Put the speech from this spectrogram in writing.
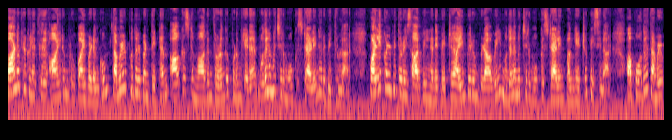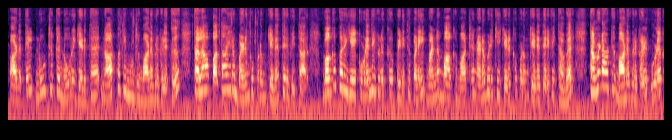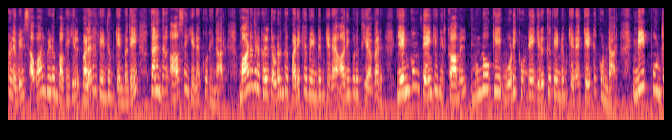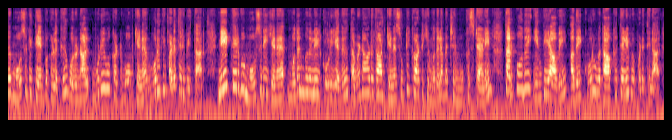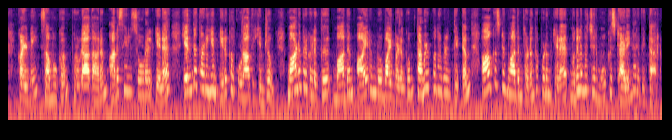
மாணவர்களுக்கு ஆயிரம் ரூபாய் வழங்கும் தமிழ் புதல்வன் திட்டம் ஆகஸ்ட் மாதம் தொடங்கப்படும் என முதலமைச்சர் மு ஸ்டாலின் அறிவித்துள்ளார். பள்ளிக்கல்வித்துறை சார்பில் நடைபெற்ற ஐம்பெரும் விழாவில் முதலமைச்சர் மு ஸ்டாலின் பங்கேற்று பேசினார். அப்போது தமிழ் பாடத்தில் நூற்றுக்கு நூறு எடுத்த நாற்பத்தி மூன்று மாணவர்களுக்கு தலா பத்தாயிரம் வழங்கப்படும் என தெரிவித்தார். வகுப்பறையை குழந்தைகளுக்கு பிடித்தபடி வண்ணமாக மாற்ற நடவடிக்கை எடுக்கப்படும் என தெரிவித்த அவர் தமிழ்நாட்டு மாணவர்கள் உலகளவில் சவால் விடும் வகையில் வளர வேண்டும் என்பதே தனது ஆசை என கூறினார். மாணவர்கள் தொடர்ந்து படிக்க வேண்டும் என அறிவுறுத்திய அவர் எங்கும் தேங்கி நிற்காமல் முன்னோக்கி ஓடிக்கொண்டே இருக்க வேண்டும் என கேட்டுக்கொண்டார். நீட் போன்ற மோசடி தேர்வுகளுக்கு ஒரு நாள் முடிவு கட்டுவோம் என உறுதிபட தெரிவித்தார். நீட் தேர்வு மோசடி என முதன் முதலில் கூறியது தமிழ்நாடுதான் என சுட்டிக்காட்டிய முதலமைச்சர் மு. ஸ்டாலின் தற்போது இந்தியாவை அதை கூறுவதாக தெளிவுபடுத்தினார். கல்வி சமூகம் பொருளாதாரம் அரசியல் சூழல் என எந்த தடையும் இருக்கக்கூடாது என்றும் மாணவர்களுக்கு மாதம் ஆயிரம் ரூபாய் வழங்கும் தமிழ் புதல்வன் திட்டம் ஆகஸ்ட் மாதம் தொடங்கப்படும் என முதலமைச்சர் மு ஸ்டாலின் அறிவித்தார்.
